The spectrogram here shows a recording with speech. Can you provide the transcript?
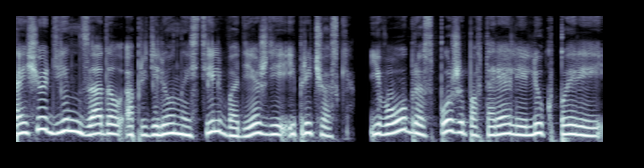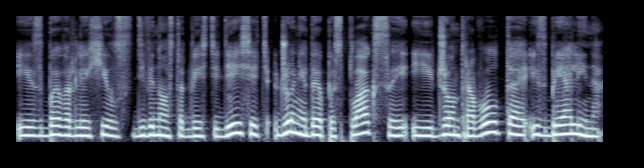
А еще Дин задал определенный стиль в одежде и прическе. Его образ позже повторяли Люк Перри из «Беверли-Хиллз 90-210», Джонни Депп из «Плаксы» и Джон Траволта из «Бриолина».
